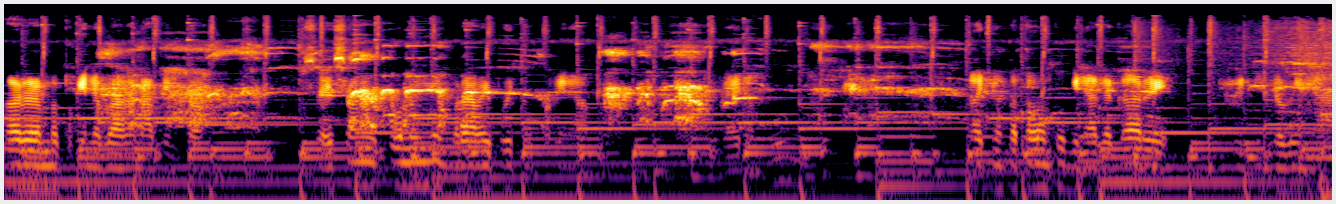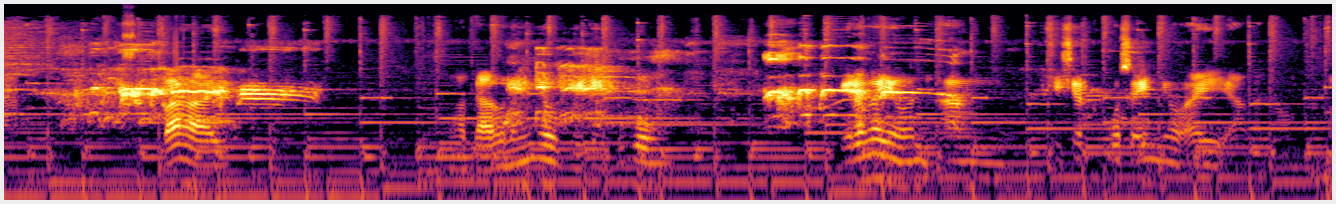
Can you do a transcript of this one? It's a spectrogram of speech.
para mapakinabangan natin ito. Sa isang puno niya, marami po itong pakinabangan. Gaya ng puno. Kahit yung katawan ko ginalagari, pwede gawin na bahay, mga dahon ng nyog, pwedeng bubong. Pero ngayon, ang share ko po sa inyo ay ang ano,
